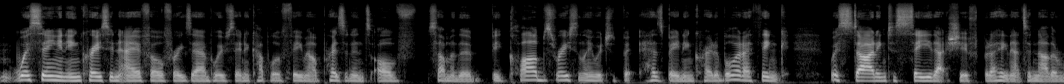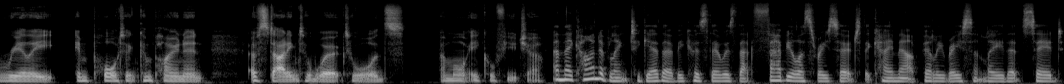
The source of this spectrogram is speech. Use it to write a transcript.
We're seeing an increase in AFL, for example. We've seen a couple of female presidents of some of the big clubs recently, which has been incredible. And I think we're starting to see that shift. But I think that's another really important component of starting to work towards a more equal future. And they kind of link together because there was that fabulous research that came out fairly recently that said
